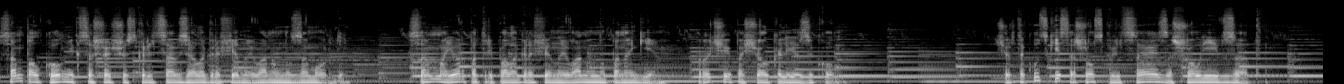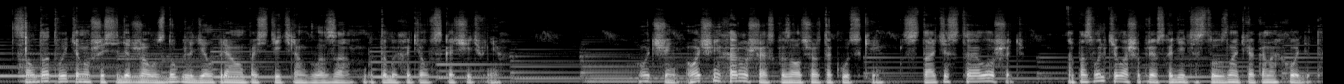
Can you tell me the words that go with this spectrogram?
Сам полковник, сошедший с крыльца, взял Аграфену Ивановну за морду. Сам майор потрепал Аграфену Ивановну по ноге. Прочие пощелкали языком. Чертакутский сошел с крыльца и зашел ей в зад. Солдат, вытянувшись и держа узду, глядел прямо посетителям в глаза, будто бы хотел вскочить в них. «Очень, очень хорошая», — сказал Чертакутский. «Статистая лошадь. А позвольте ваше превосходительство узнать, как она ходит».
